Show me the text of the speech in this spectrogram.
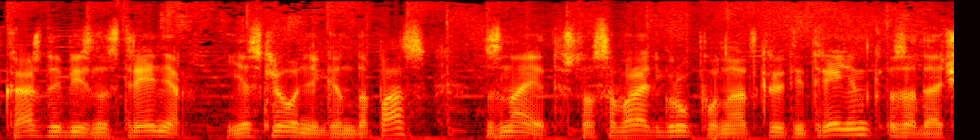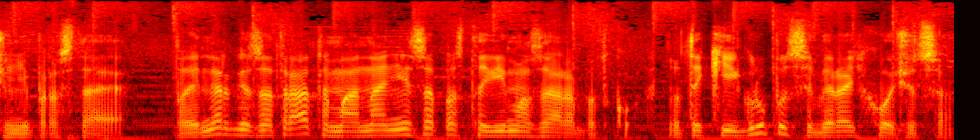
Каждый бизнес-тренер, если он не гандапас, знает, что собрать группу на открытый тренинг – задача непростая. По энергозатратам она несопоставима заработку, но такие группы собирать хочется.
